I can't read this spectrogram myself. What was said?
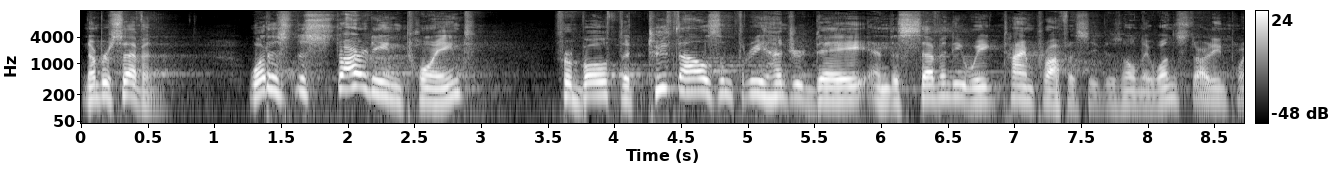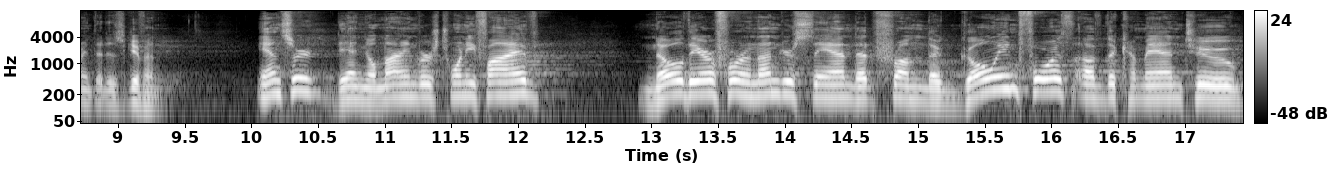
Number seven, what is the starting point for both the 2,300 day and the 70 week time prophecy. There's only one starting point that is given. Answer Daniel 9, verse 25. Know therefore and understand that from the going forth of the command to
